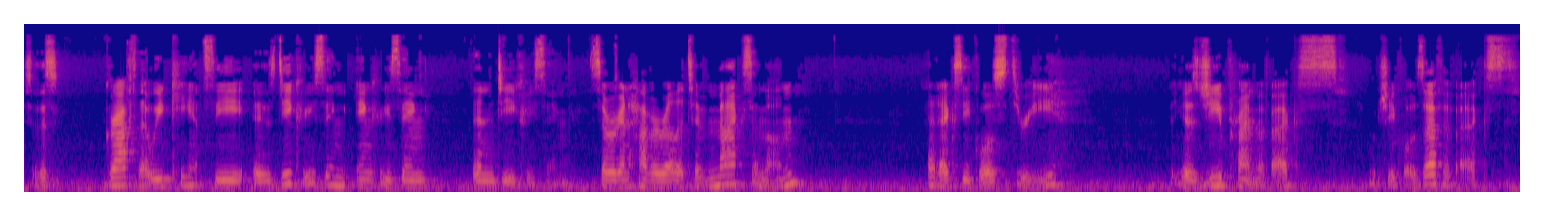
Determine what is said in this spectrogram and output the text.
So this graph that we can't see is decreasing, increasing, then decreasing. So we're going to have a relative maximum at x equals 3 because g prime of x, which equals f of x,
